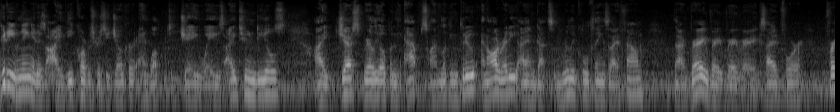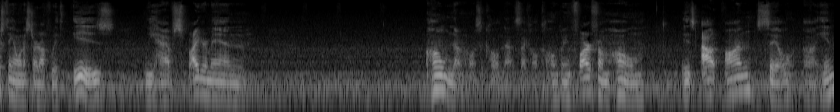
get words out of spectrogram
Good evening, it is I, the Corpus Christi Joker, and welcome to J Waves iTunes Deals. I just barely opened the app, so I'm looking through, and already I have got some really cool things that I found that I'm very, very, very, very excited for. First thing I want to start off with is we have Spider Man Home. No, what's it called? No, it's not called Homecoming. Far From Home is out on sale uh, in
